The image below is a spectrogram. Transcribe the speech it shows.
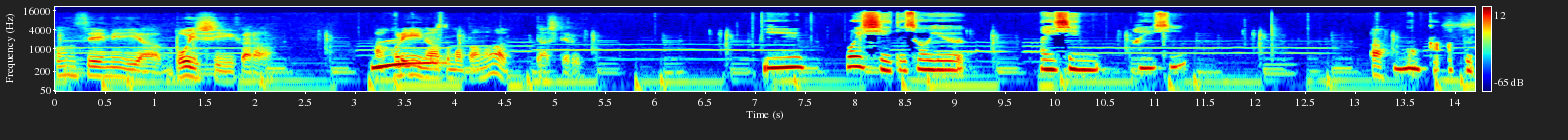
音声メディア、 Voicy から、あうん、これいいなと思ったのは出してる。えー、 Voicy ってそういう配信、配信？あ、なんかアプリ。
